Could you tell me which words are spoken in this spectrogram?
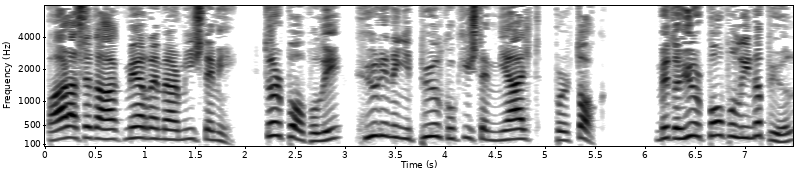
para se të hakmerrem me armiqtë e mi. Tërë populli hyri në një pyll ku kishte mjaltë për tokë. Me të hyrë populli në pyll,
